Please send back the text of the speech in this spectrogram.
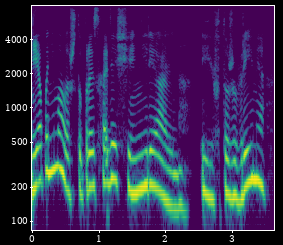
Я понимала, что происходящее нереально, и в то же время —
